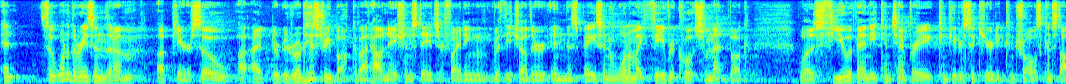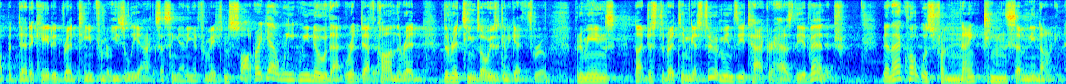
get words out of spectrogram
And so one of the reasons that I'm up here, so I, I wrote a history book about how nation states are fighting with each other in this space. And one of my favorite quotes from that book was few, if any, contemporary computer security controls can stop a dedicated red team from easily accessing any information sought. Right? Yeah, we, we know that. We're at DEF CON, the red, the red team's always going to get through. But it means not just the red team gets through, it means the attacker has the advantage. Now, that quote was from 1979.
